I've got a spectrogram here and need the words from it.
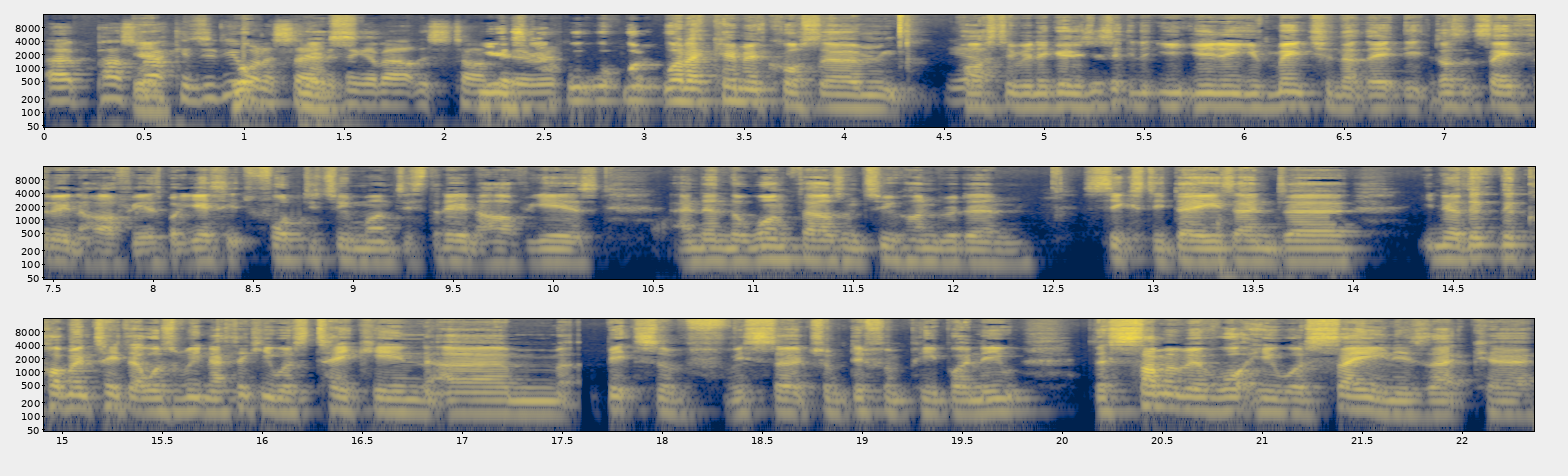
Uh, Pastor yeah. Akin, did you want to say yes. anything about this time yes. period? What, what I came across, um, yeah. Pastor, and again, just, you, you, know, you've mentioned that they, it doesn't say three and a half years, but yes, it's 42 months, it's three and a half years, and then the 1,260 days. And, uh, you know, the, the commentator I was reading, I think he was taking um, bits of research from different people. And he, the summary of what he was saying is that uh,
